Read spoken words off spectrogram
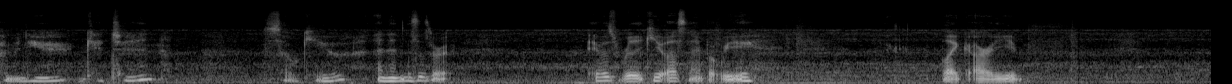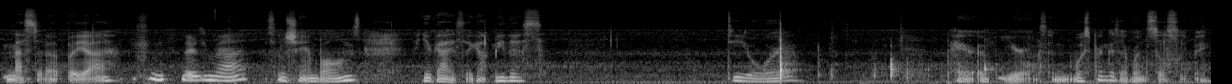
Come in here, kitchen. So cute. And then this is where it was really cute last night, but we like already messed it up. But yeah, there's Matt, some shambongs. You guys, they got me this Dior pair of earrings. I'm whispering because everyone's still sleeping.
